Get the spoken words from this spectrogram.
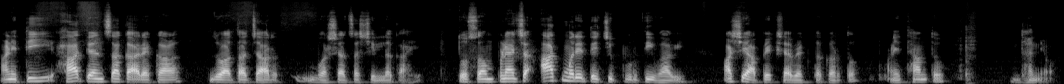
आणि ती हा त्यांचा कार्यकाळ जो आता चार वर्षाचा शिल्लक आहे तो संपण्याच्या आतमध्ये त्याची पूर्ती व्हावी अशी अपेक्षा व्यक्त करतो आणि थांबतो. धन्यवाद.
